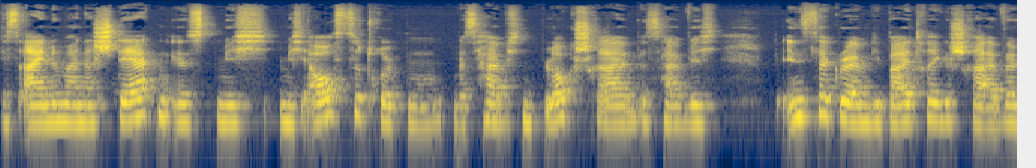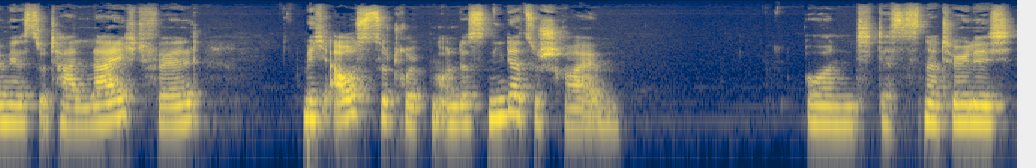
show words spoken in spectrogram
das eine meiner Stärken ist, mich, mich auszudrücken, weshalb ich einen Blog schreibe, weshalb ich Instagram die Beiträge schreibe, weil mir das total leicht fällt, mich auszudrücken und das niederzuschreiben. Und das ist natürlich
